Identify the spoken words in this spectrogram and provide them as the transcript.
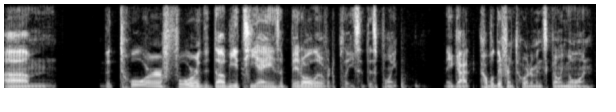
um, the tour for the WTA is a bit all over the place at this point. They got a couple different tournaments going on,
